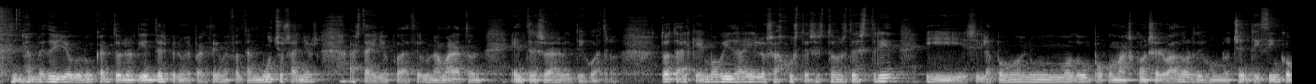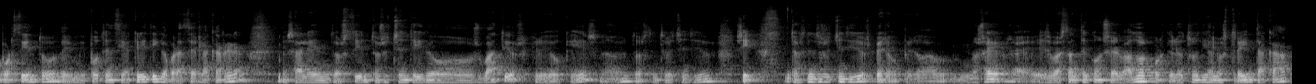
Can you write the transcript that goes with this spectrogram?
ya me doy yo con un canto en los dientes, pero me parece que me faltan muchos años hasta que yo pueda hacer una maratón en 3 horas 24. Total, que he movido ahí los ajustes estos de Street y si lo pongo en un modo un poco más conservador, de un 85% de mi potencia crítica para hacer la carrera. Me salen 282 vatios, creo que es. Ver, 282. Sí, 282, pero, pero no sé, es bastante conservador porque el otro día los 30K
